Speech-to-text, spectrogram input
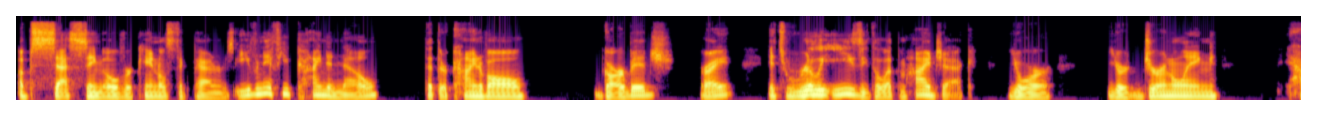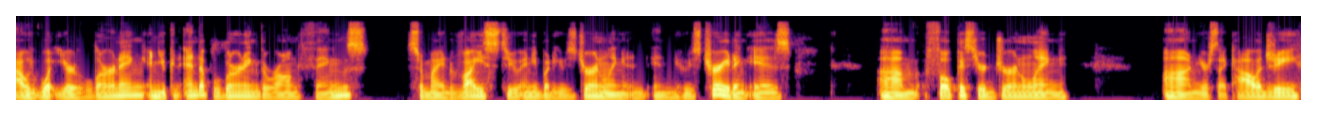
obsessing over candlestick patterns even if you kind of know that they're kind of all garbage right? It's really easy to let them hijack your your journaling how what you're learning and you can end up learning the wrong things so my advice to anybody who's journaling and, and who's trading is um, focus your journaling on your psychology,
